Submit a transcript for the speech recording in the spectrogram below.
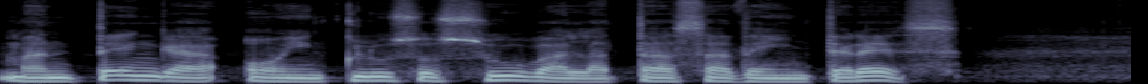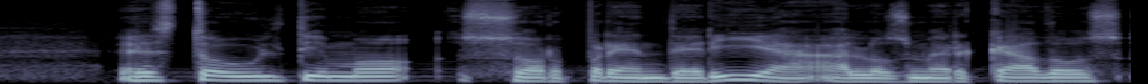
mantenga o incluso suba la tasa de interés. Esto último sorprendería a los mercados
